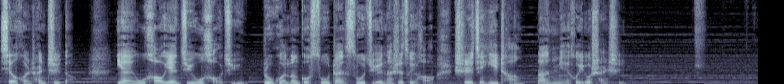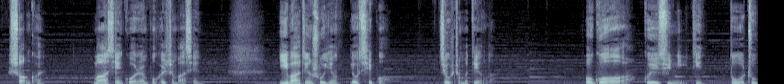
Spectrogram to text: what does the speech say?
萧焕山知道，宴无好宴，局无好局，如果能够速战速决，那是最好。时间一长，难免会有闪失。爽快，马仙果然不愧是马仙。一把定输赢有七步，就这么定了。不过规矩你定，赌注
